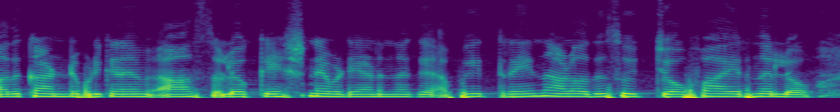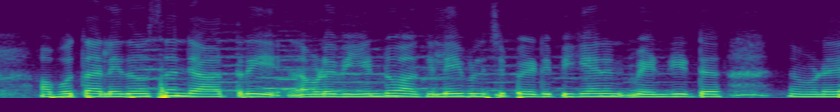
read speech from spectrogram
അത് കണ്ടുപിടിക്കണം ആ ലൊക്കേഷൻ എവിടെയാണെന്നൊക്കെ. അപ്പോൾ ഇത്രയും നാളും അത് സ്വിച്ച് ഓഫ് ആയിരുന്നല്ലോ. അപ്പോൾ തലേദിവസം രാത്രി നമ്മൾ വീണ്ടും അഖിലയെ വിളിച്ച് പേടിപ്പിക്കാൻ വേണ്ടിയിട്ട് നമ്മുടെ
